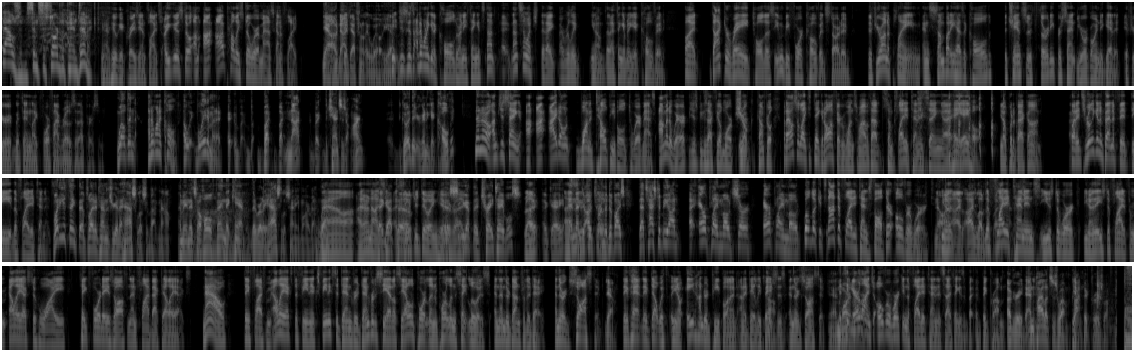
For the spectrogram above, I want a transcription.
Stop! Stop! Since the start of the pandemic. Yeah, people get crazy on flights. Are you going to still? Um, I, I'll probably still wear a mask on a flight. Yeah, Um, I just- definitely will. Yeah. Just because I don't want to get a cold or anything. It's not uh, not so much that I, I really you know that I think I'm going to get COVID, but Dr. Ray told us even before COVID started that if you're on a plane and somebody has a cold, the chances are thirty percent you're going to get it if you're within like four or five rows of that person. Well, then I don't want a cold. Oh, wait, wait a minute. Uh, But but not. But the chances aren't uh, good that you're going to get COVID. No, no, no. I'm just saying I, I, I don't want to tell people to wear masks. I'm going to wear it just because I feel more you know, comfortable. But I also like to take it off every once in a while without some flight attendant saying, uh, "Hey, a hole," you know, put it back on. But it's really going to benefit the the flight attendants. What do you think the flight attendants are going to hassle us about now? I mean, it's a whole thing. They can't. They really hassle us anymore about that. Well, I don't know. I, They see, got I see the- what you're doing here. Yes, right? You got the tray tables, Right. Okay, I and then uh, turn doing. the device. That has to be on uh, airplane mode, sir. Airplane mode. well, look, it's not the flight attendants' fault. They're overworked. No, you know, I, I love the the, flight, attendants used to work. You know, they used to fly from LAX to Hawaii, take four days off, and then fly back to LAX. Now they fly from LAX to Phoenix, Phoenix to Denver, Denver to Seattle, Seattle to Portland, and Portland to St. Louis, and then they're done for the day. And they're exhausted. Yeah. They've had they've dealt with you know 800 people on a, on a daily oh. basis, and they're exhausted. Oh. Yeah, and it's the and more. airlines overworking the flight attendants. I think is a, big problem. Agreed, and pilots as well. Yeah. Cockpit crew as well.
